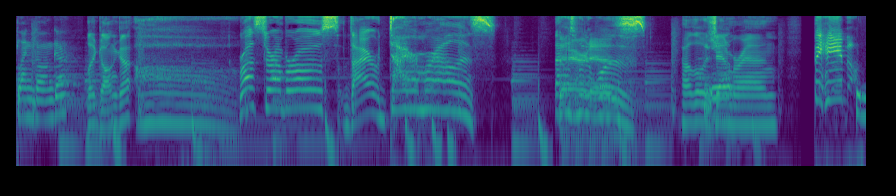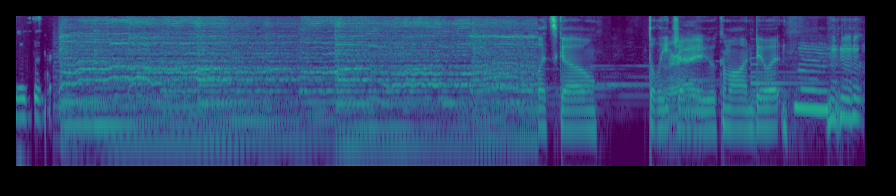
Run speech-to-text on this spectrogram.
Blangonga. Lagonga? Oh. Roster Ambrose. Dire, Dire Miralis. That was what it, it was. Hello, Yeah. Jhen Mohran. Behemoth. Who needs this? Let's go. Delete All Gen right. U. Come on, do it.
